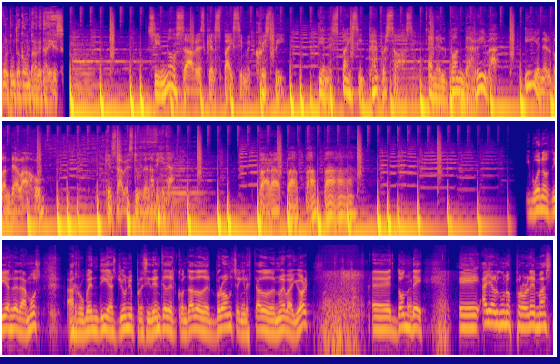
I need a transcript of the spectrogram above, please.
boostmobile.com para detalles. Si no sabes que el Spicy McCrispy tiene Spicy Pepper Sauce en el pan de arriba y en el pan de abajo, ¿qué sabes tú de la vida? Para, pa, pa, pa. Y buenos días le damos a Rubén Díaz Jr., presidente del condado del Bronx en el estado de Nueva York, eh, donde eh, hay algunos problemas,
